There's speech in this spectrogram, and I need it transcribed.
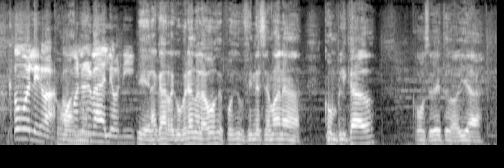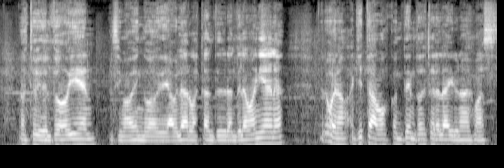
¿Cómo le va? ¿Cómo Manuel anda? Badaloni. Bien, acá recuperando la voz después de un fin de semana complicado. Como se ve todavía no estoy del todo bien. Encima vengo de hablar bastante durante la mañana. Pero bueno, aquí estamos, contentos de estar al aire una vez más.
